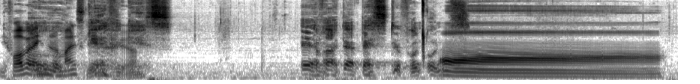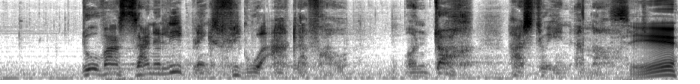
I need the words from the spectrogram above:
Die Frau will eigentlich nur meines Leben führen. Er war der Beste von uns. Oh. Du warst seine Lieblingsfigur, Adlerfrau. Und doch hast du ihn ermordet. See.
